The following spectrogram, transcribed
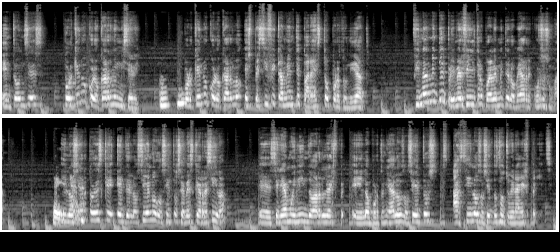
Entonces, ¿por qué no colocarlo en mi CV? ¿Por qué no colocarlo específicamente para esta oportunidad? Finalmente, el primer filtro probablemente lo vea recursos humanos. Y lo cierto es que entre los 100 o 200 CVs que reciba, eh, sería muy lindo darle eh, la oportunidad a los 200, así los 200 no tuvieran experiencia.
